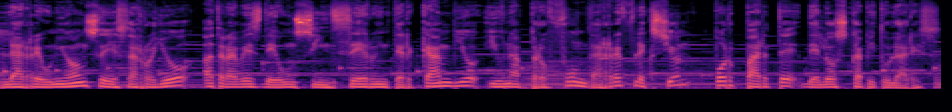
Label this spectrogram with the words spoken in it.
La reunión se desarrolló a través de un sincero intercambio y una profunda reflexión por parte de los capitulares.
